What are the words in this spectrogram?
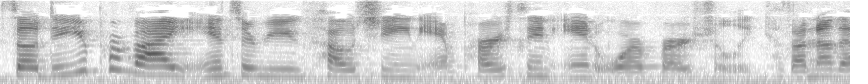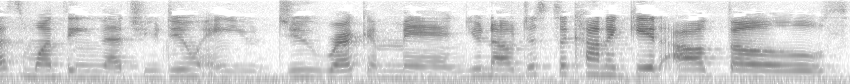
So, do you provide interview coaching in person and or virtually? Because I know that's one thing that you do, and you do recommend, you know, just to kind of get out those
